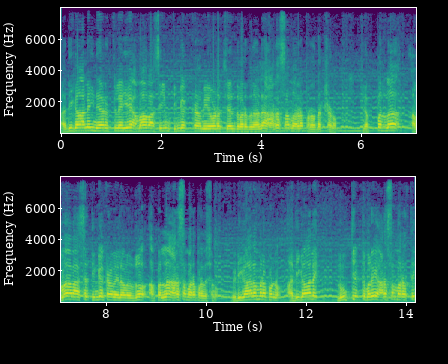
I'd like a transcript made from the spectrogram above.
அதிகாலை நேரத்திலேயே அமாவாசையும் திங்கட்கிழமையோட சேர்ந்து வர்றதுனால அரச மர பிரதட்சணம். எப்பெல்லாம் அமாவாசை திங்கட்கிழமையில வருதோ அப்பெல்லாம் அரச மர பிரதட்சணம். விடிகாலம்பர பண்ணும். அதிகாலை நூத்தி எட்டு முறை அரச மரத்தை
